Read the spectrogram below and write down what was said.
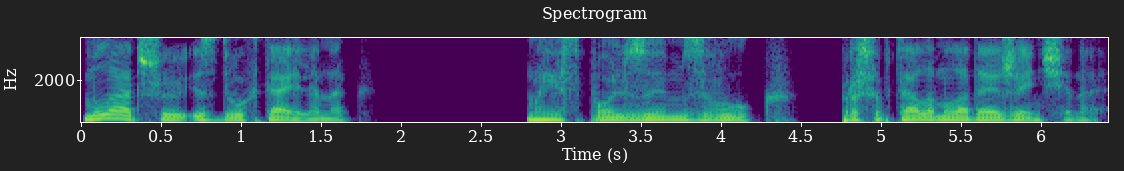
младшую из двух тайленок. «Мы используем звук», — прошептала молодая женщина.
